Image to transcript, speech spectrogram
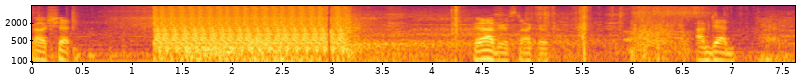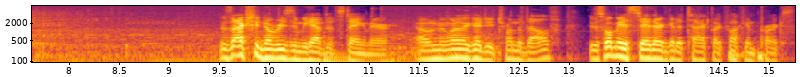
Oh shit. Good out stalker. I'm dead. There's actually no reason we have to staying there. I mean, what are they gonna do? Turn the valve? They just want me to stay there and get attacked like fucking perks.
